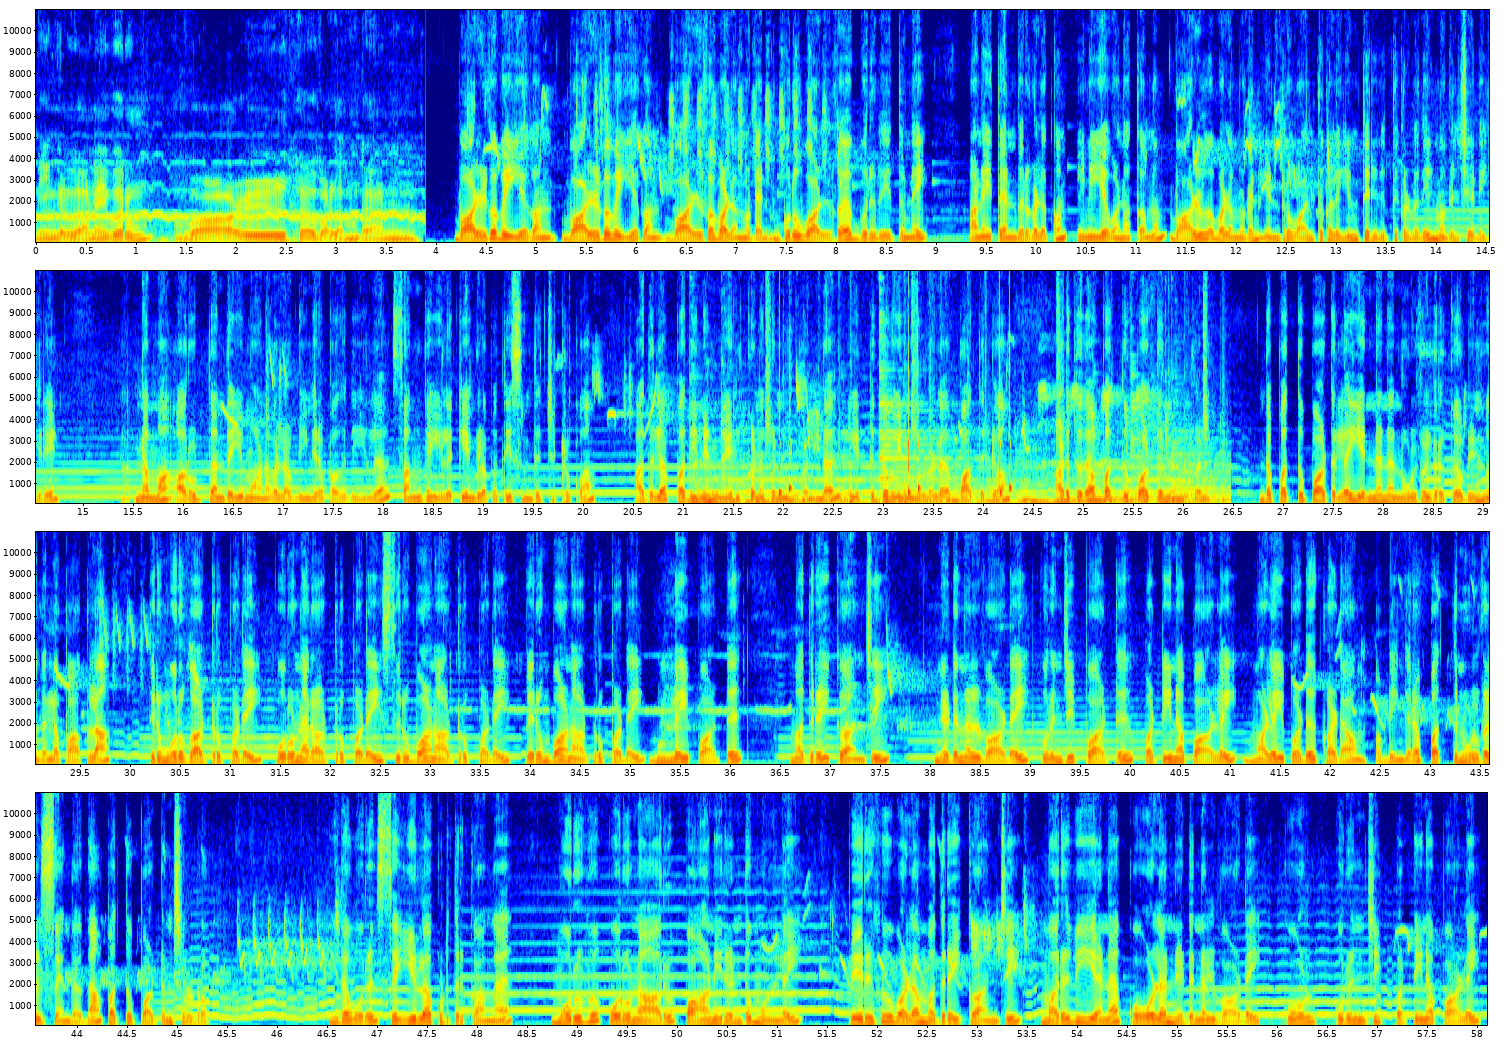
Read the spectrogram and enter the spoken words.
நீங்கள் அனைவரும் வாழ்க வளமுடன். வாழ்க வையகம் வாழ்க வையகம் வாழ்க வளமுடன். குரு வாழ்க குருவே துணை. அனைத்து அன்பர்களுக்கும் இனிய வணக்கமும். வாழ்க வளமுடன் என்று வாழ்த்துக்களையும் தெரிவித்துக் கொள்வதில் மகிழ்ச்சி அடைகிறேன். நம்ம அருட்தந்தையுமானவள் அப்படிங்கிற பகுதியில் சங்க இலக்கியங்களை பற்றி சிந்திச்சிட்ருக்கோம் அதில் பதினெண் மேல்கணக்கு நூல்களில் எட்டு தொகை நூல்களை பார்த்துட்டோம். அடுத்ததாக பத்து பாட்டு நூல்கள். இந்த பத்து பாட்டில் என்னென்ன நூல்கள் இருக்குது அப்படின்னு முதல்ல பார்க்கலாம். திருமுருகாற்றுப்படை பொருணராற்றுப்படை சிறுபான் ஆற்றுப்படை பெரும்பான் ஆற்றுப்படை முல்லைப்பாட்டு மதுரை காஞ்சி நெடுநல்வாடை குறிஞ்சிப்பாட்டு பட்டினப்பாலை மலைப்படு கடாம் அப்படிங்கிற பத்து நூல்கள் சேர்ந்தது தான் பத்து பாட்டுன்னு சொல்கிறோம் இதை ஒரு செய்யுளாக கொடுத்துருக்காங்க. முருகு பொருணாறு பானிரண்டு முல்லை பெருகு வள மதுரை காஞ்சி மருவியன கோல நெடுநல் வாடை கோல் குறிஞ்சி பட்டினப்பாலை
